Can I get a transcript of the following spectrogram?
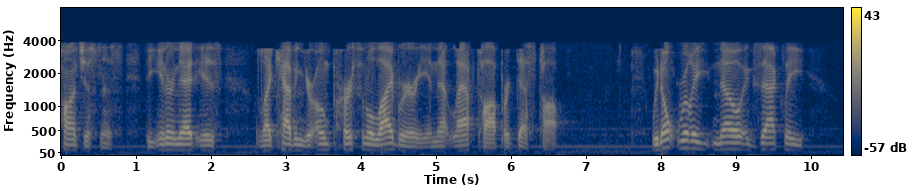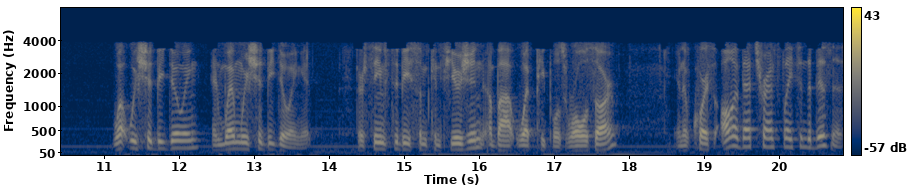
consciousness. The internet is like having your own personal library in that laptop or desktop. We don't really know exactly what we should be doing and when we should be doing it. There seems to be some confusion about what people's roles are. And of course, all of that translates into business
